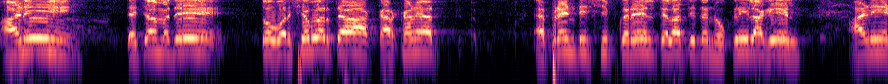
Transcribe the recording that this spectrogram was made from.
आणि त्याच्यामध्ये तो वर्षभर त्या कारखान्यात अप्रेंटिसशिप करेल त्याला तिथं नोकरी लागेल आणि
